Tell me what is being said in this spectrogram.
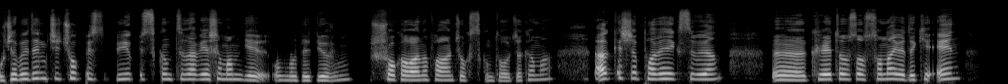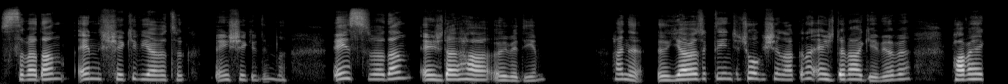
Uçabildiğim için çok bir, büyük bir sıkıntılar yaşamam diye umut ediyorum. Şok alanı falan çok sıkıntı olacak ama. Arkadaşlar para yan e, Creators of Sonaria'daki en sıradan, en şekil yaratık. En şekil değil mi? En sıradan ejderha öyle diyeyim. Hani e, yaratık deyince çok kişinin aklına ejderha geliyor ve para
